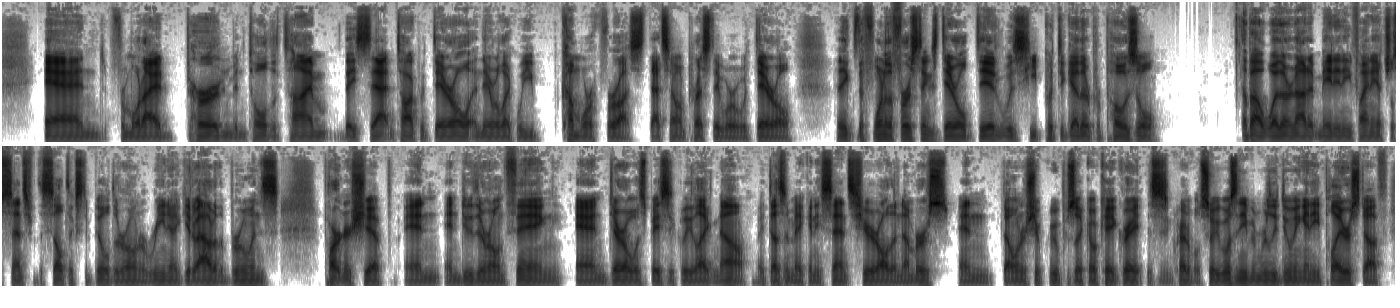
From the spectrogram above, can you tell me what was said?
And from what I had heard and been told at the time, they sat and talked with Daryl and they were like, Will you come work for us? That's how impressed they were with Daryl. I think the, one of the first things Daryl did was he put together a proposal about whether or not it made any financial sense for the Celtics to build their own arena, get out of the Bruins partnership and and do their own thing. And Daryl was basically like, no, it doesn't make any sense. Here are all the numbers. And the ownership group was like, okay, great, this is incredible. So he wasn't even really doing any player stuff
